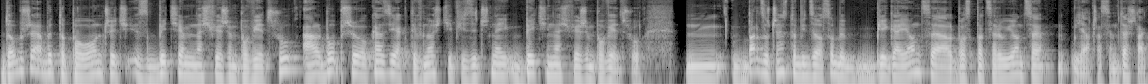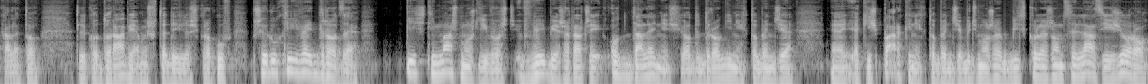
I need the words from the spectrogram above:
Dobrze, aby to połączyć z byciem na świeżym powietrzu albo przy okazji aktywności fizycznej być na świeżym powietrzu. Mm, bardzo często widzę osoby biegające albo spacerujące, ja czasem też tak, ale to tylko dorabiam już wtedy ilość kroków, przy ruchliwej drodze jeśli masz możliwość, wybierz raczej oddalenie się od drogi, niech to będzie e, jakiś park, niech to będzie być może blisko leżący las, jezioro.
